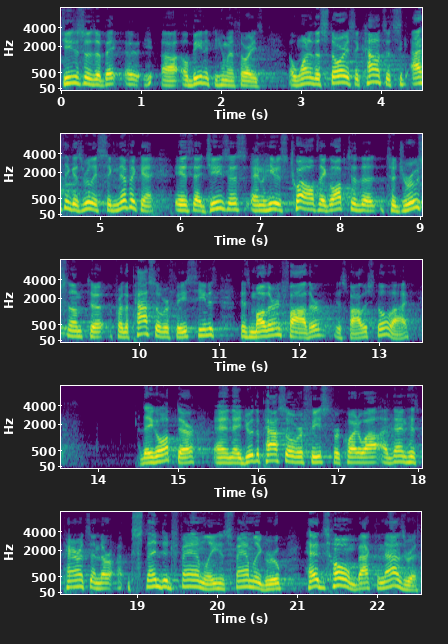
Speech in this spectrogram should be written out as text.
Jesus was obe- uh, uh, obedient to human authorities. One of the stories that counts, I think is really significant, is that Jesus, and he was 12, they go up to, the, to Jerusalem to, for the Passover feast. He and his, his mother and father, his father's still alive, they go up there and they do the Passover feast for quite a while, and then his parents and their extended family, his family group, heads home back to Nazareth.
